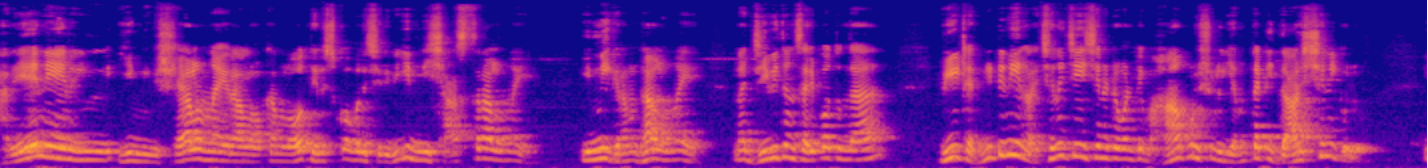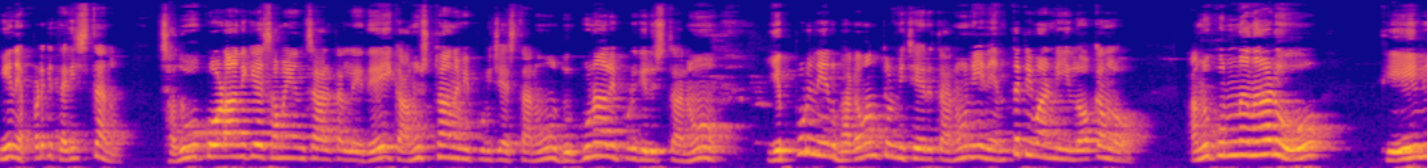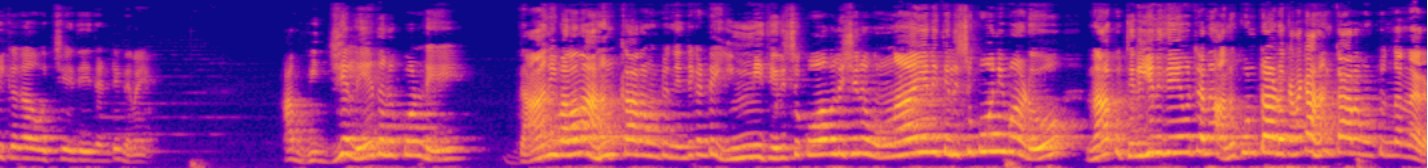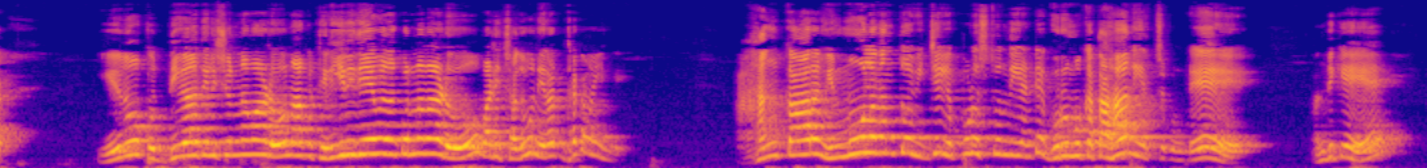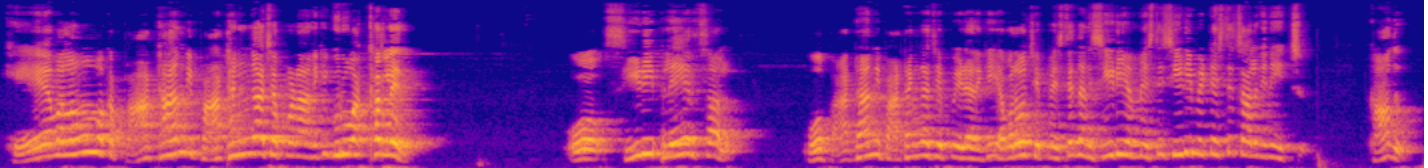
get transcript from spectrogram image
అదే నేను ఇన్ని ఇన్ని విషయాలు ఉన్నాయి రా లోకంలో తెలుసుకోవలసినవి ఇన్ని శాస్త్రాలు ఉన్నాయి ఇన్ని గ్రంథాలు ఉన్నాయి నా జీవితం సరిపోతుందా? వీటన్నిటినీ రచన చేసినటువంటి మహాపురుషులు ఎంతటి దార్శనికులు? నేను ఎప్పటికీ తరిస్తాను. చదువుకోవడానికే సమయం చాలటం లేదే. ఇక అనుష్ఠానం ఇప్పుడు చేస్తాను దుర్గుణాలు ఇప్పుడు గెలుస్తాను. ఎప్పుడు నేను భగవంతుణ్ణి చేరుతాను నేను ఎంతటి వాణ్ణి ఈ లోకంలో అనుకున్న నాడు తేలికగా వచ్చేది ఏదంటే వినయం. ఆ విద్య లేదనుకోండి దాని వలన అహంకారం ఉంటుంది. ఎందుకంటే ఇన్ని తెలుసుకోవలసిన ఉన్నాయని తెలుసుకోని వాడు నాకు తెలియనిదేమిటని అనుకుంటాడు కనుక అహంకారం ఉంటుందన్నారు. ఏదో కొద్దిగా తెలిసిన్నవాడు నాకు తెలియనిదేమనుకున్ననాడు వాడి చదువు నిరర్ధకమైంది. అహంకార నిర్మూలనంతో విద్య ఎప్పుడు వస్తుంది అంటే గురుముఖత నేర్చుకుంటే. అందుకే కేవలం ఒక పాఠాన్ని పాఠంగా చెప్పడానికి గురువు అక్కర్లేదు. ఓ సీడీ ప్లేయర్ చాలు. ఓ పాఠాన్ని పాఠంగా చెప్పేయడానికి ఎవరో చెప్పేస్తే దాన్ని సీడీ అమ్మేస్తే సీడీ పెట్టేస్తే చాలు వినేయచ్చు. కాదు.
